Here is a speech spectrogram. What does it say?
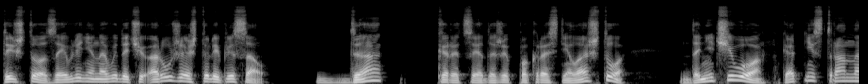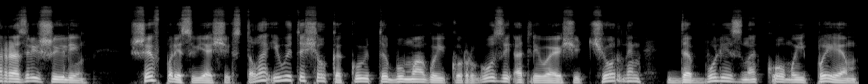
«Ты что, заявление на выдачу оружия, что ли, писал?» «Да». Я даже покраснел. «А что?» «Да ничего. Как ни странно, разрешили». Шеф полез в ящик стола и вытащил какую-то бумагу и кургузы, отливающий черным, да более знакомый ПМ.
